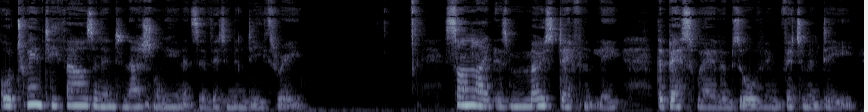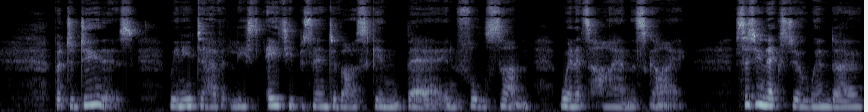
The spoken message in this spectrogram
or 20,000 international units of vitamin D3. Sunlight is most definitely the best way of absorbing vitamin D, but to do this, we need to have at least 80% of our skin bare in full sun when it's high in the sky. Sitting next to a window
